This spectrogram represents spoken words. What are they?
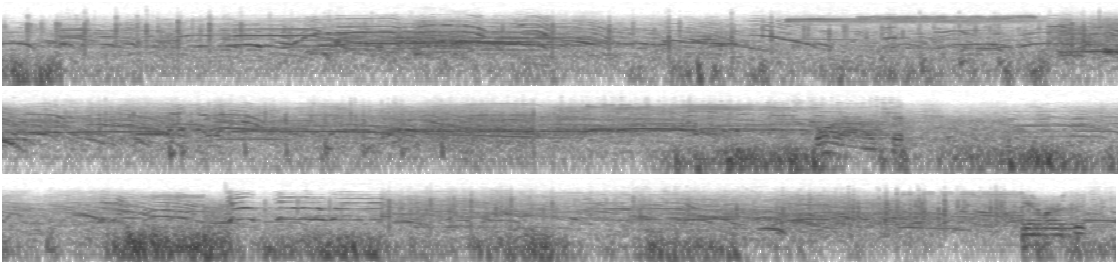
Morehouse carries. University.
